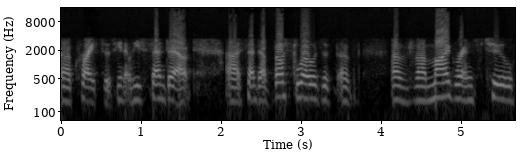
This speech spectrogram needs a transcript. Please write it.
uh, crisis. You know, he sent out uh, sent out busloads of of, of uh, migrants to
